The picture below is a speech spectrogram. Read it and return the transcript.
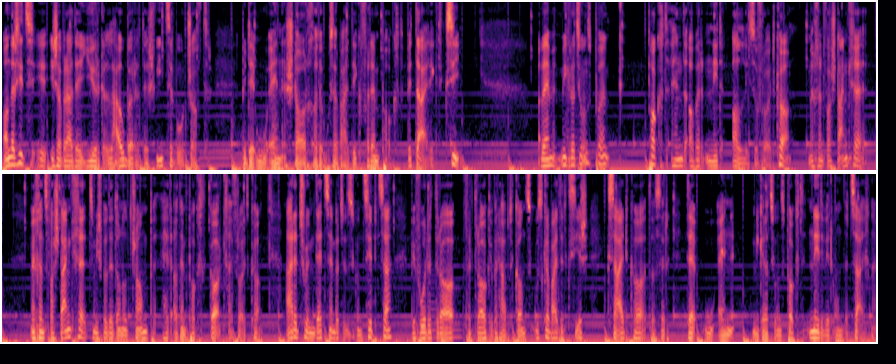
Andererseits ist aber auch der Jürg Lauber, der Schweizer Botschafter, bei der UN stark an der Ausarbeitung von dem Pakt beteiligt gewesen. An dem Migrationspakt haben aber nicht alle so Freude gehabt. Man könnte fast denken, man könnte es fast denken, zum Beispiel der Donald Trump hat an dem Pakt gar keine Freude gehabt. Er hat schon im Dezember 2017, bevor der Tra Vertrag überhaupt ganz ausgearbeitet war, gesagt dass er den UN-Migrationspakt nicht wird unterzeichnen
